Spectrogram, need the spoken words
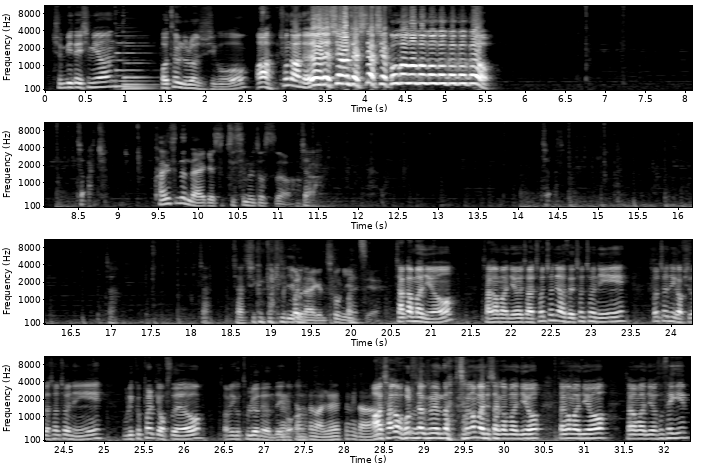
준비되시면 버튼을 눌러주시고 아, 총 나왔네요. 야, 야, 시작합시다. 시작, 시작. 고고고고고고고고. 자, 저, 당신은 나에게 수치심을 줬어. 자, 자, 자, 자, 자, 지금 빨리 빨리. 나에겐 총이 빨리. 있지. 잠깐만요. 잠깐만요. 자, 천천히 하세요. 천천히. 천천히 갑시다. 천천히. 우리 급할 게 없어요. 잠깐 이거 돌려야 되는데 네, 이거. 아. 장전 완료했습니다. 아 잠깐만 벌써 장전했나? 잠깐만요 잠깐만요 잠깐만요 잠깐만요 선생님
